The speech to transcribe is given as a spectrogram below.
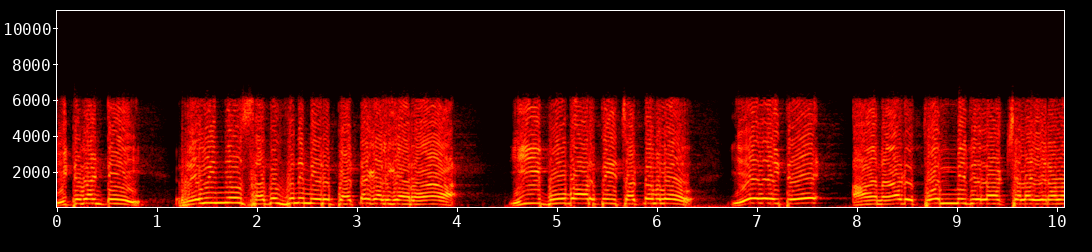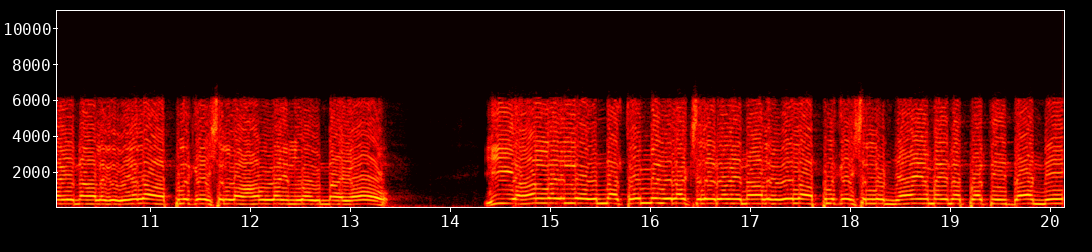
ఇటువంటి రెవెన్యూ సదస్సుని మీరు పెట్టగలిగారా? ఈ భూభారతి చట్టంలో ఏదైతే ఆనాడు తొమ్మిది లక్షల ఇరవై నాలుగు వేల అప్లికేషన్లు ఆన్లైన్లో ఉన్నాయో ఈ ఆన్లైన్లో ఉన్న తొమ్మిది లక్షల ఇరవై నాలుగు వేల అప్లికేషన్లు న్యాయమైన ప్రతి దాన్ని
